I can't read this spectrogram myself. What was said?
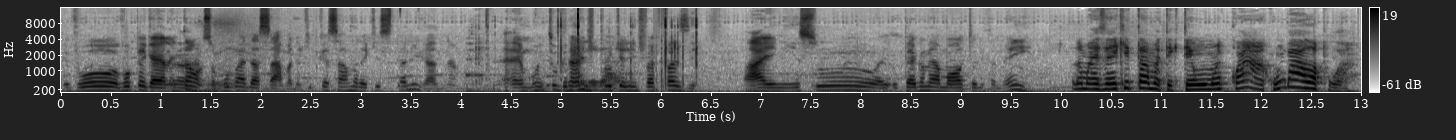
Eu vou, vou pegar ela Ah. então, só vou guardar essa arma daqui, porque essa arma daqui você tá ligado, né? mano? É muito grande pro que a gente vai fazer. Aí nisso, eu pego a minha moto ali também. Não, mas aí que tá, mas tem que ter uma com, a- com bala, porra.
